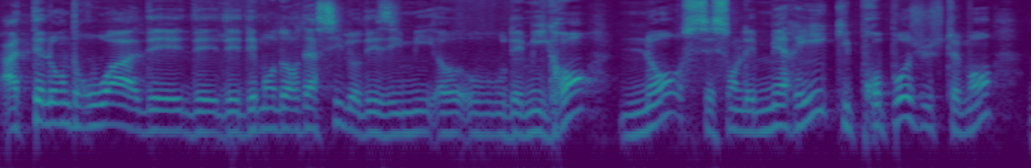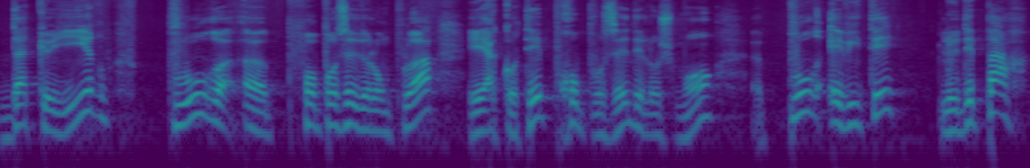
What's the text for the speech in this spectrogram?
à tel endroit des, demandeurs d'asile ou des, ou des migrants. Non, ce sont les mairies qui proposent justement d'accueillir pour euh, proposer de l'emploi et à côté proposer des logements pour éviter le départ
